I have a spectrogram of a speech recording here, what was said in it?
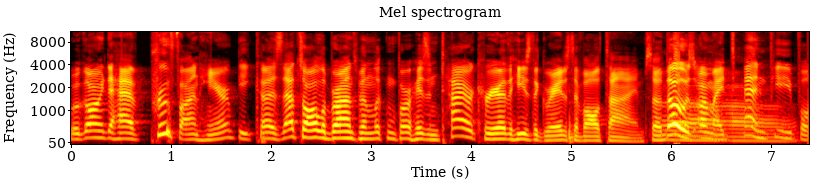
We're going to have proof on here because that's all LeBron's been looking for his entire career that he's the greatest of all time. So those are my 10 Oh. people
